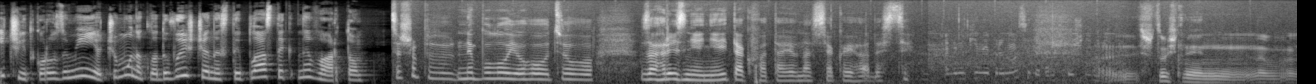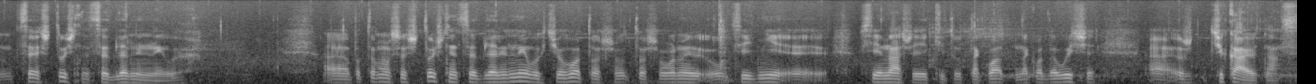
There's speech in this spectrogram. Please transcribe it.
і чітко розуміє, чому на кладовище нести пластик не варто. Це щоб не було його цього загрязнення, і так вистачає в нас всякої гадості. А вінки не приносите там Штучне, ну, це штучне це для лінивих. А, Тому що штучне це для лінивих чого? То що, то, що вони у ці дні, е, всі наші, які тут на, клад, кладовищі, е, ж- чекають нас.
